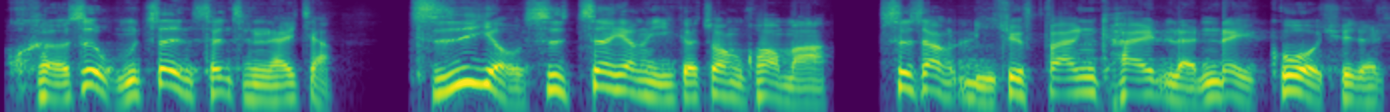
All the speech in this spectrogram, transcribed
可是我们正深层来讲，只有是这样一个状况吗？事实上，你去翻开人类过去的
